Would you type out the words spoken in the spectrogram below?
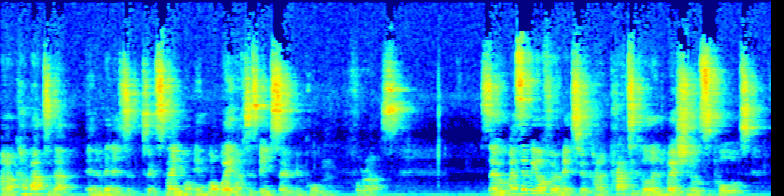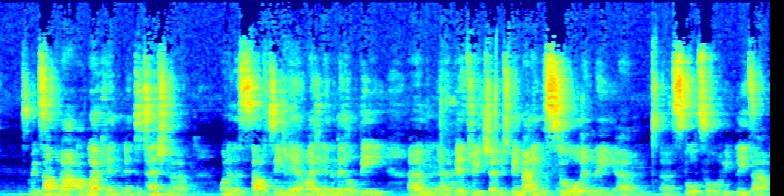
And I'll come back to that in a minute to, to explain what, in what way that has been so important for us. So I said we offer a mixture of kind of practical and emotional support. For example, I, work in, in detention. I have one of the staff team here hiding in the middle, B, um, Beatrice, who's been manning the stall in the um, uh, sports hall, who leads our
